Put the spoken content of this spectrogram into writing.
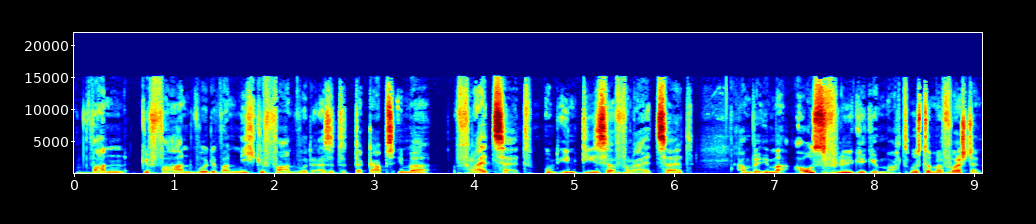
wann gefahren wurde, wann nicht gefahren wurde. Also da, da gab es immer Freizeit. Und in dieser Freizeit haben wir immer Ausflüge gemacht. Das musst du dir mal vorstellen.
